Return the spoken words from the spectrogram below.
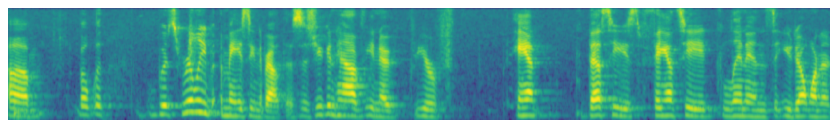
Um, But what, what's really amazing about this is you can have, you know, your Aunt Bessie's fancy linens that you don't want to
